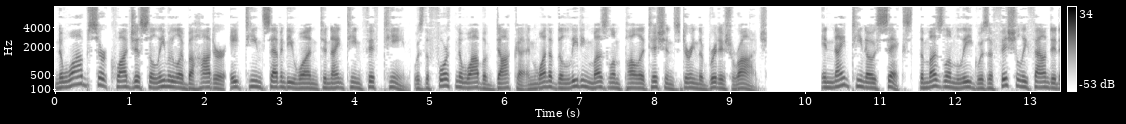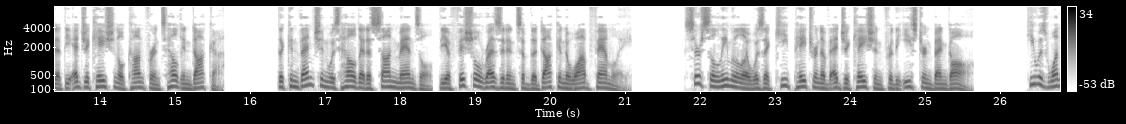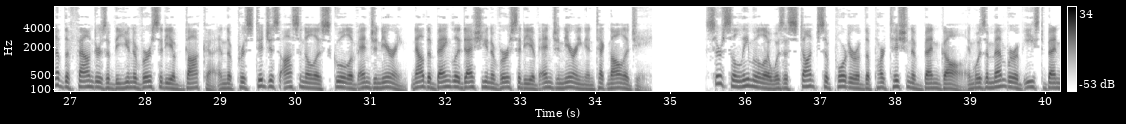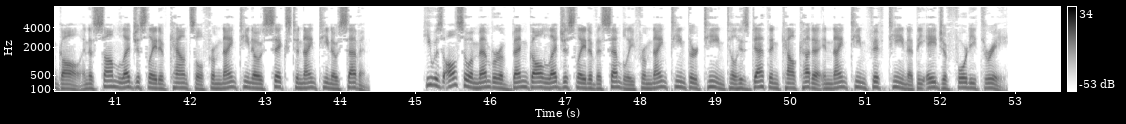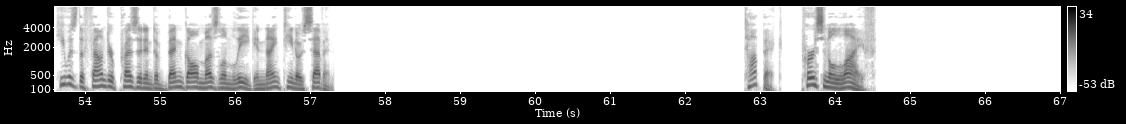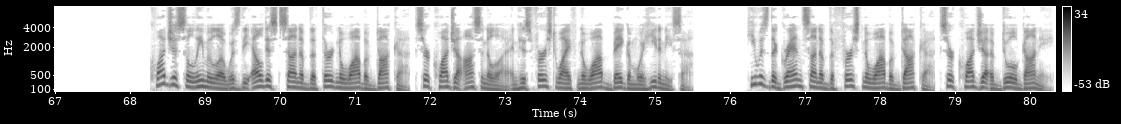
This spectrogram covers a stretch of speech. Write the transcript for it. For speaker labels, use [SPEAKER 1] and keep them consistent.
[SPEAKER 1] Nawab Sir Khwaja Salimullah Bahadur (1871–1915) was the fourth Nawab of Dhaka and one of the leading Muslim politicians during the British Raj. In 1906, the Muslim League was officially founded at the Educational Conference held in Dhaka. The convention was held at Ahsan Manzil, the official residence of the Dhaka Nawab family. Sir Salimullah was a key patron of education for the eastern Bengal. He was one of the founders of the University of Dhaka and the prestigious Ahsanullah School of Engineering now the Bangladesh University of Engineering and Technology. Sir Salimullah was a staunch supporter of the partition of Bengal and was a member of East Bengal and Assam Legislative Council from 1906 to 1907. He was also a member of Bengal Legislative Assembly from 1913 till his death in Calcutta in 1915 at the age of 43. He was the founder-president of Bengal Muslim League in 1907. Personal life Khwaja Salimullah was the eldest son of the third Nawab of Dhaka, Sir Khwaja Ahsanullah and his first wife Nawab Begum Wahidanisa. He was the grandson of the first Nawab of Dhaka, Sir Khwaja Abdul Ghani.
